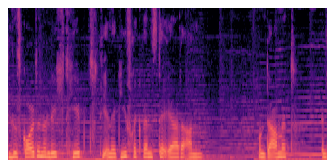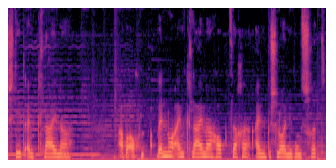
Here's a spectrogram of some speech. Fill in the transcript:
Dieses goldene Licht hebt die Energiefrequenz der Erde an. Und damit entsteht ein kleiner, aber auch wenn nur ein kleiner Hauptsache ein Beschleunigungsschritt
